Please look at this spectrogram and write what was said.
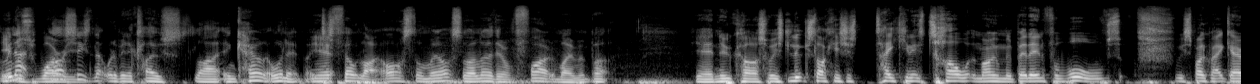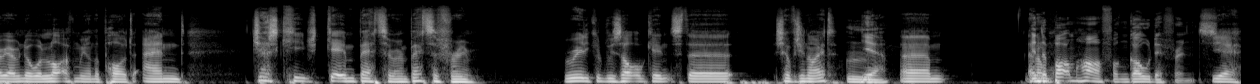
I mean, it was that, worrying. last season that would have been a close like encounter, wouldn't it? But Yeah. it just felt like Arsenal. My Arsenal. I know they're on fire at the moment, but Yeah, Newcastle. It looks like it's just taking its toll at the moment. But then for Wolves, we spoke about Gary O'Neill a lot of me on the pod, and just keeps getting better and better for him. Really good result against the Sheffield United. Yeah. Um, In and the I'm- bottom half on goal difference. yeah.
